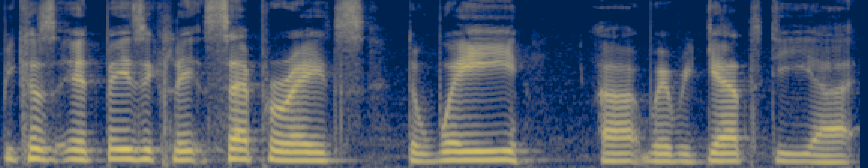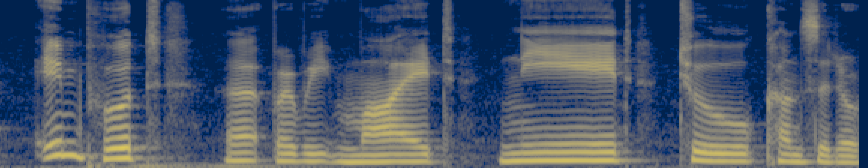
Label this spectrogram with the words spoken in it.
because it basically separates the way uh, where we get the uh, input uh, where we might need to consider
